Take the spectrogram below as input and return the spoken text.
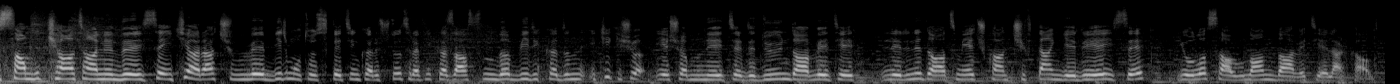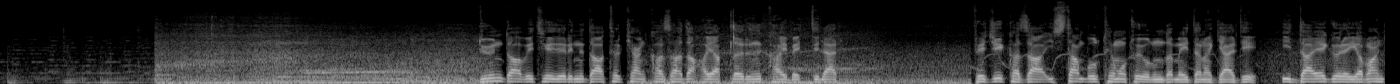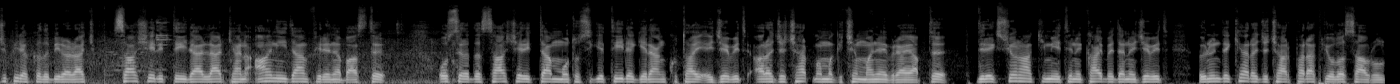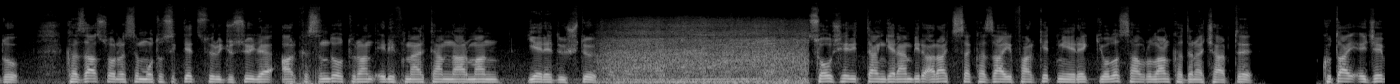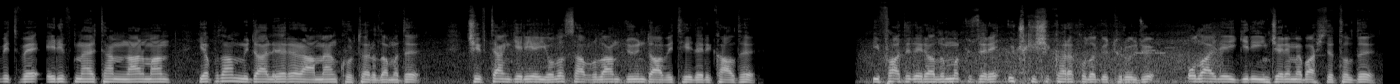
İstanbul Kağıthane'de ise iki araç ve bir motosikletin karıştığı trafik kazasında bir kadın iki kişi yaşamını yitirdi. Düğün davetiyelerini dağıtmaya çıkan çiftten geriye ise yola savrulan davetiyeler kaldı. Düğün davetiyelerini dağıtırken kazada hayatlarını kaybettiler. Feci kaza İstanbul Temoto yolunda meydana geldi. İddiaya göre yabancı plakalı bir araç sağ şeritte ilerlerken aniden frene bastı. O sırada sağ şeritten motosikletiyle gelen Kutay Ecevit araca çarpmamak için manevra yaptı. Direksiyon hakimiyetini kaybeden Ecevit önündeki araca çarparak yola savruldu. Kaza sonrası motosiklet sürücüsüyle arkasında oturan Elif Meltem Narman yere düştü. Sol şeritten gelen bir araçsa kazayı fark etmeyerek yola savrulan kadına çarptı. Kutay Ecevit ve Elif Meltem Narman yapılan müdahalelere rağmen kurtarılamadı. Çiftten geriye yola savrulan düğün davetiyeleri kaldı. İfadeleri alınmak üzere 3 kişi karakola götürüldü. Olayla ilgili inceleme başlatıldı.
